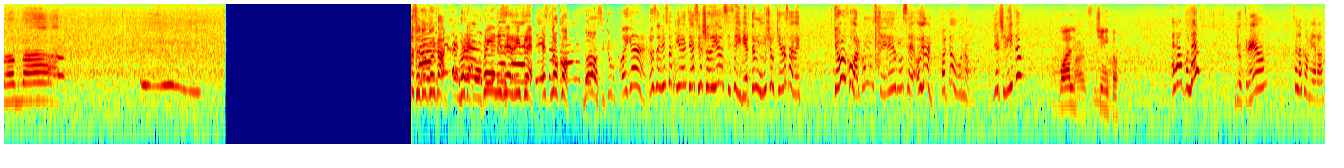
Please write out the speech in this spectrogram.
¡Es Porque Brian el rifle, es loco. No, si tú... Oigan, los he visto aquí desde hace ocho días y se divierten mucho. Quiero saber. Yo voy a jugar con ustedes, no sé. Oigan, falta uno. ¿Y el chinito? ¿Cuál chinito? ¿El japonés? Yo creo. Se lo comieron.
